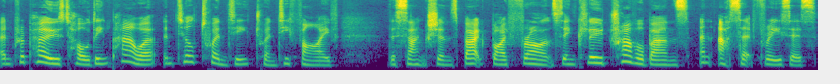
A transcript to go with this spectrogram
and proposed holding power until 2025. The sanctions backed by France include travel bans and asset freezes.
